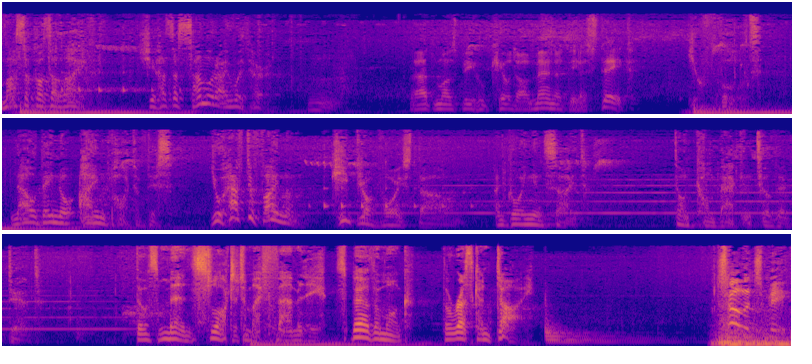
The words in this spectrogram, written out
Masako's alive. She has a samurai with her. Hmm. That must be who killed our men at the estate. You fools. Now they know I'm part of this. You have to find them. Keep your voice down. I'm going inside. Don't come back until they're dead. Those men slaughtered my family. Spare the monk. The rest can die. Challenge me!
